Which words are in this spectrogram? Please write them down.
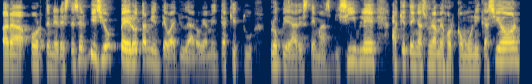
para, por tener este servicio, pero también te va a ayudar obviamente a que tu propiedad esté más visible, a que te tengas una mejor comunicación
